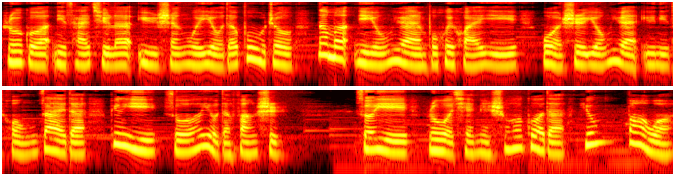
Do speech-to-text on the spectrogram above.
如果你采取了与神为友的步骤，那么你永远不会怀疑我是永远与你同在的，并以所有的方式。所以，如我前面说过的，拥抱我，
